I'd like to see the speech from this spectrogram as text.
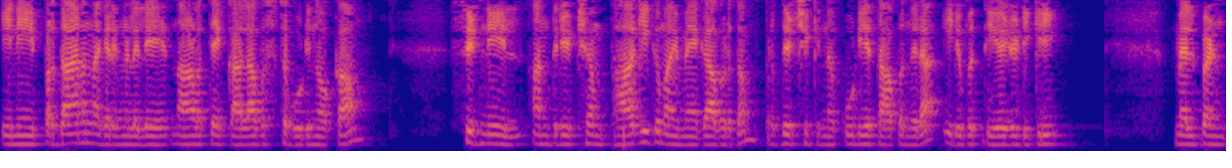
ഇനി പ്രധാന നഗരങ്ങളിലെ നാളത്തെ കാലാവസ്ഥ കൂടി നോക്കാം. സിഡ്നിയിൽ അന്തരീക്ഷം ഭാഗികമായി മേഘാവൃതം പ്രതീക്ഷിക്കുന്ന കൂടിയ താപനില ഇരുപത്തിയേഴ് ഡിഗ്രി. മെൽബൺ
